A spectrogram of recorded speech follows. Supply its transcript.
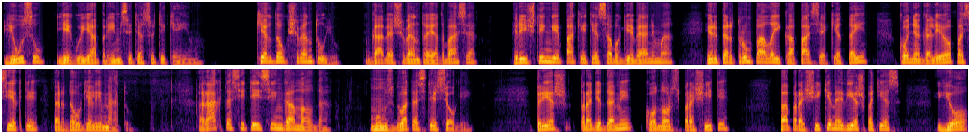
jūsų, jeigu ją priimsite su tikėjimu. Kiek daug šventųjų, gavę šventąją dvasę, ryštingai pakeitė savo gyvenimą ir per trumpą laiką pasiekė tai, ko negalėjo pasiekti per daugelį metų. Raktas į teisingą maldą mums duotas tiesiogiai. Prieš pradėdami ko nors prašyti, paprašykime viešpaties jo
